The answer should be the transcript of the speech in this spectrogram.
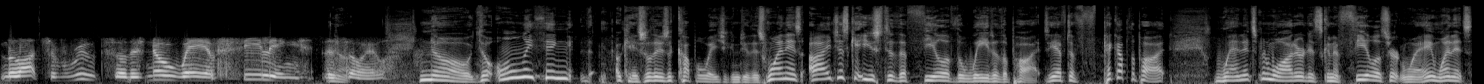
lots of roots, so there's no way of feeling the No. soil. No, the only thing. Okay, so there's a couple ways you can do this. One is I just get used to the feel of the weight of the pot. So you have to f- pick up the pot. When it's been watered, it's going to feel a certain way. When it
